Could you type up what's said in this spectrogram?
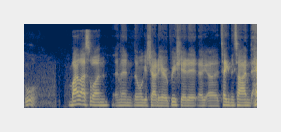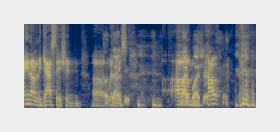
Cool. My last one, and then then we'll get you out of here. Appreciate it. Uh, uh taking the time, hanging out at a gas station uh, oh, with us. You. My um, pleasure. How,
